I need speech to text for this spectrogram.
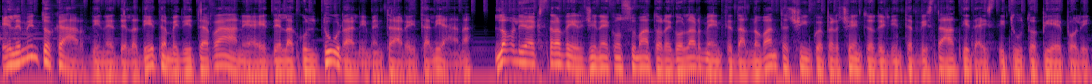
Elemento cardine della dieta mediterranea e della cultura alimentare italiana, l'olio extravergine è consumato regolarmente dal 95% degli intervistati da Istituto Piepoli.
